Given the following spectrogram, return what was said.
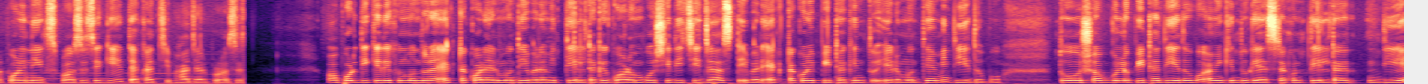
তারপরে নেক্সট প্রসেসে গিয়ে দেখাচ্ছি ভাজার প্রসেস অপর দিকে দেখুন বন্ধুরা, একটা কড়াইয়ের মধ্যে এবার আমি তেলটাকে গরম বসিয়ে দিচ্ছি জাস্ট এবার একটা করে পিঠা কিন্তু এর মধ্যে আমি দিয়ে দেবো। তো সবগুলো পিঠা দিয়ে দেবো। আমি কিন্তু গ্যাসটা এখন তেলটা দিয়ে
